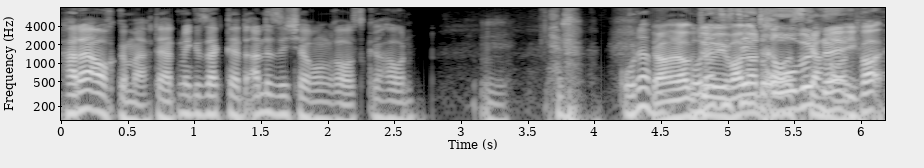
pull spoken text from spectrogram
Hat er auch gemacht. Er hat mir gesagt, er hat alle Sicherungen rausgehauen. Oder, Ja, oder ich war gerade oben, ne? Ich war,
